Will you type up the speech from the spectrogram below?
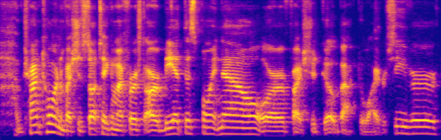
I'm trying torn if I should start taking my first RB at this point now, or if I should go back to wide receiver,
